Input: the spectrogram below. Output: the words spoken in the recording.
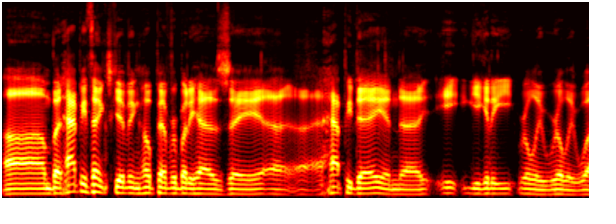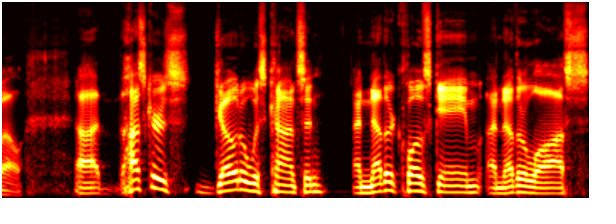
um, but happy Thanksgiving. Hope everybody has a, a, a happy day and uh, eat, you get to eat really, really well. Uh, the Huskers go to Wisconsin. Another close game, another loss.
